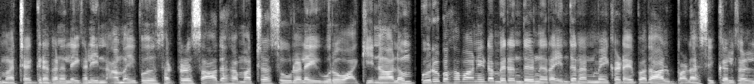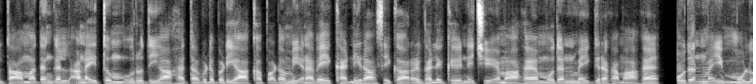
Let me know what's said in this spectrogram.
மற்ற கிரகநிலைகளின் அமைப்பு சற்று சாதகமற்ற சூழலை உருவாக்கினாலும் குரு இறைவனிடமிருந்து நிறைந்த நன்மை கிடைப்பதால் பல சிக்கல்கள் தாமதங்கள் அனைத்தும் உறுதியாக தவிடுபடியாக்கப்படும். எனவே கன்னிராசிக்காரர்களுக்கு நிச்சயமாக முதன்மை கிரகமாக முதன்மை முழு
